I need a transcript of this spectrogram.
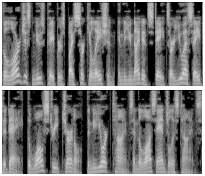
The largest newspapers by circulation in the United States are USA Today, The Wall Street Journal, The New York Times and The Los Angeles Times.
